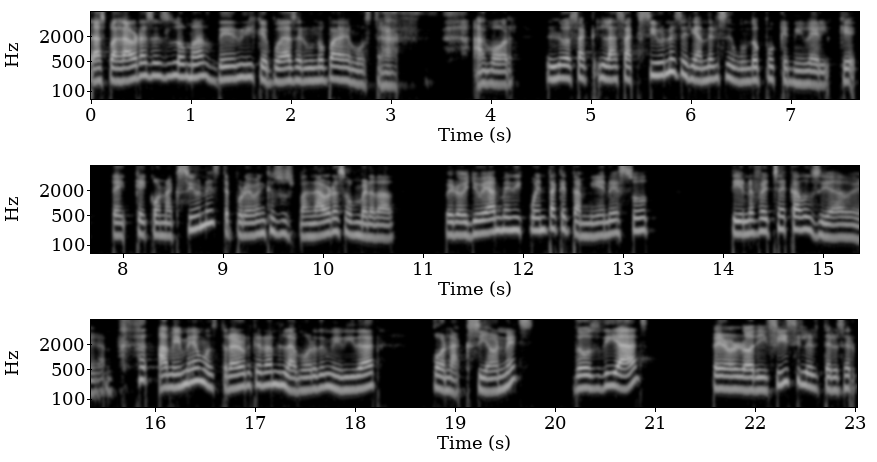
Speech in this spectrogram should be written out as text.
Las palabras es lo más débil que puede hacer uno para demostrar amor las acciones serían del segundo nivel, que, que con acciones te prueben que sus palabras son verdad. Pero yo ya me di cuenta que también eso tiene fecha de caducidad. A mí me demostraron que eran el amor de mi vida con acciones, dos días, pero lo difícil, el tercer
